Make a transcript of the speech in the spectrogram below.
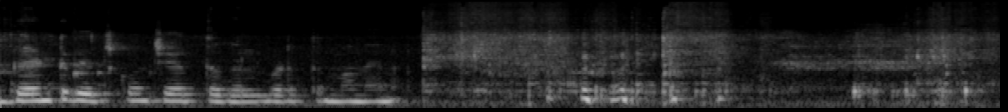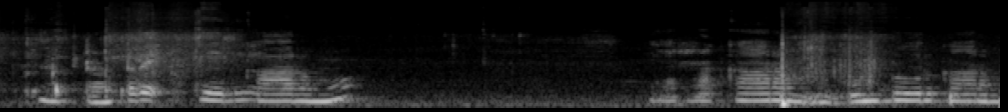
గంట తెచ్చుకొని చేతితో కలిపెడుతున్నా నేను. అట్టుంటది. తెలి కారము. ఎర్ర కారం గుంటూరు కారం.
